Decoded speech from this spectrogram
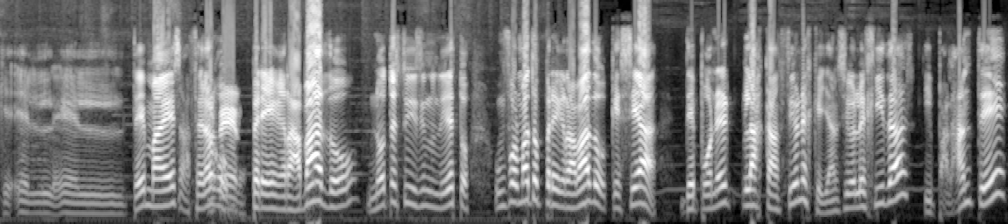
que El, el tema es hacer algo pregrabado, no te estoy diciendo en directo, un formato pregrabado que sea de poner las canciones que ya han sido elegidas y para adelante,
